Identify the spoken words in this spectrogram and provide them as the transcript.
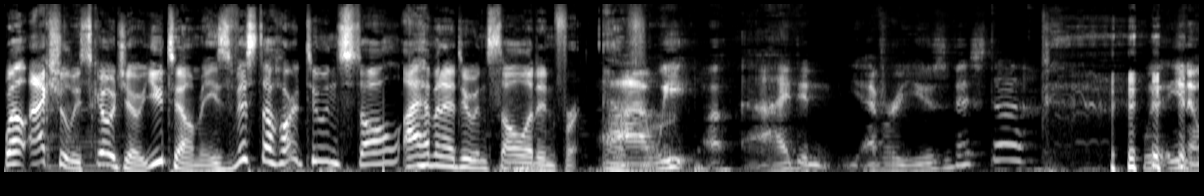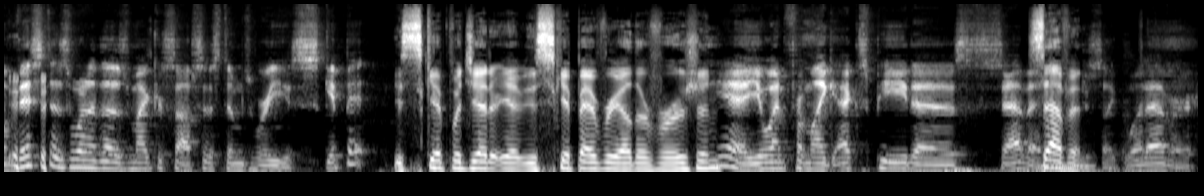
Well, actually, Skojo, you tell me, is Vista hard to install? I haven't had to install it in forever. Uh, we, uh, I didn't ever use Vista. we, you know, Vista is one of those Microsoft systems where you skip it. you skip a yeah, you skip every other version. Yeah, you went from like XP to seven. Seven. just like whatever.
